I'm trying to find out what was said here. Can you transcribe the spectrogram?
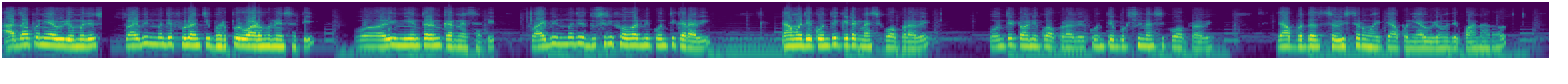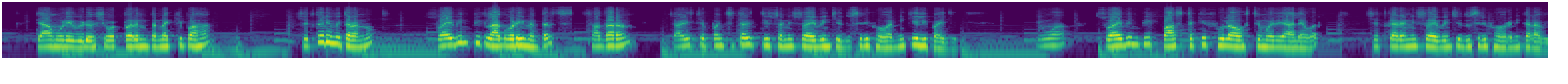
आज आपण या व्हिडिओमध्ये सोयाबीनमध्ये फुलांची भरपूर वाढ होण्यासाठी व अळी नियंत्रण करण्यासाठी सोयाबीनमध्ये दुसरी फवारणी कोणती करावी? त्यामध्ये कोणते कीटकनाशक वापरावे? कोणते टॉनिक वापरावे? कोणते बुरशीनाशक वापरावे? याबद्दल सविस्तर माहिती आपण या व्हिडिओमध्ये पाहणार आहोत. त्यामुळे व्हिडिओ शेवटपर्यंत नक्की पहा. शेतकरी मित्रांनो सोयाबीन पीक लागवडीनंतर साधारण चाळीस ते पंचेचाळीस दिवसांनी सोयाबीनची दुसरी फवारणी केली पाहिजे. किंवा सोयाबीन पीक पाच टक्के फुल अवस्थेमध्ये आल्यावर शेतकऱ्यांनी सोयाबीनची दुसरी फवारणी करावी.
